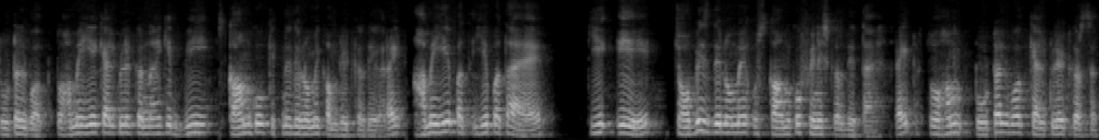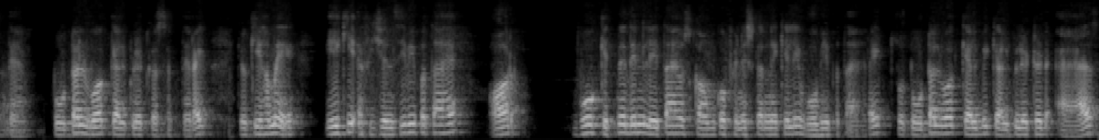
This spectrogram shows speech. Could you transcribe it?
total work तो हमें ये कैलकुलेट करना है कि बी काम को कितने दिनों में कंप्लीट कर देगा राइट हमें ये पत, ये पता है कि ए 24 दिनों में उस काम को फिनिश कर देता है राइट तो हम टोटल वर्क कैलकुलेट कर सकते हैं। टोटल वर्क कैलकुलेट कर सकते हैं राइट क्योंकि हमें ए की एफिशिएंसी भी पता है और वो कितने दिन लेता है उस काम को फिनिश करने के लिए, वो भी पता है right so total work can be calculated as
